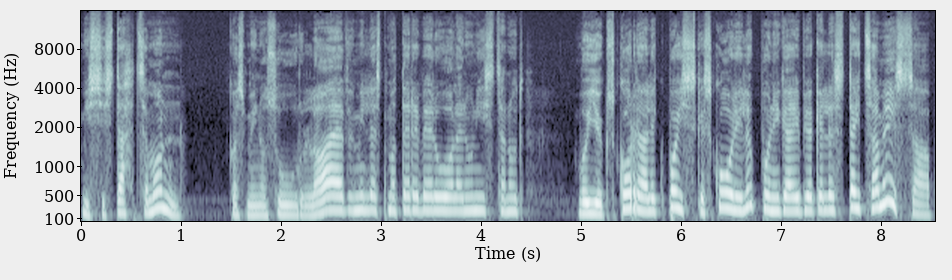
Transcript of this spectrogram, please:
mis siis tähtsam on? kas minu suur laev, millest ma terve elu olen unistanud või üks korralik poiss, kes kooli lõpuni käib ja kellest täitsa mees saab.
